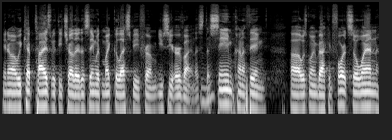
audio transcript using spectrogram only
You know, we kept ties with each other. The same with Mike Gillespie from UC Irvine. That's the same kind of thing uh, was going back and forth. So when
